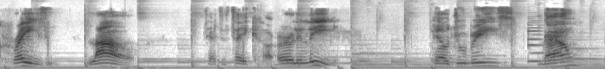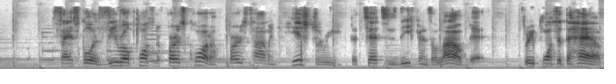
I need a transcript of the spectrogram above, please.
crazy, loud. Texans take an early lead held Drew Brees down. Saints scored zero points in the first quarter. First time in history the Texans defense allowed that. Three points at the half.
